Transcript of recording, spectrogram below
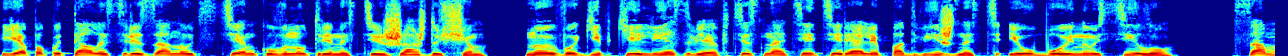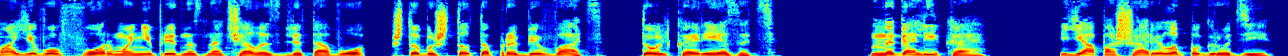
я попыталась резануть стенку внутренности жаждущим, но его гибкие лезвия в тесноте теряли подвижность и убойную силу. Сама его форма не предназначалась для того, чтобы что-то пробивать, только резать. Многоликая. Я пошарила по груди.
